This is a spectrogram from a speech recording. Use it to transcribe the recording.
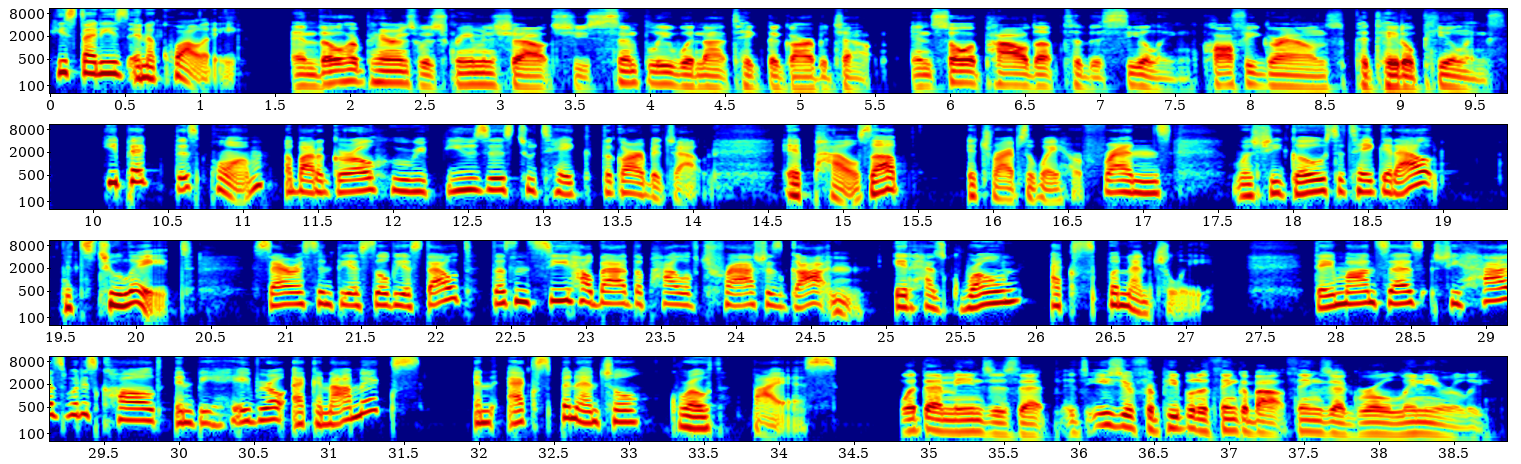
He studies inequality. And though her parents would scream and shout, she simply would not take the garbage out. And so it piled up to the ceiling coffee grounds, potato peelings. He picked this poem about a girl who refuses to take the garbage out. It piles up, it drives away her friends. When she goes to take it out, it's too late. Sarah Cynthia Sylvia Stout doesn't see how bad the pile of trash has gotten. It has grown exponentially. Damon says she has what is called in behavioral economics an exponential growth bias. What that means is that it's easier for people to think about things that grow linearly.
